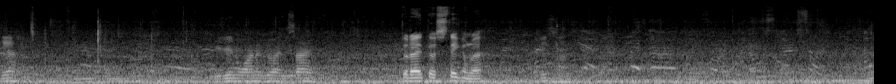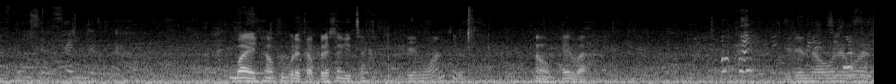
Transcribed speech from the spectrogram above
Yeah. You didn't want to go inside. Did I just take him there? This one. Why? How could I compress it? You didn't want to. Oh, hey, why? You didn't know what it was.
